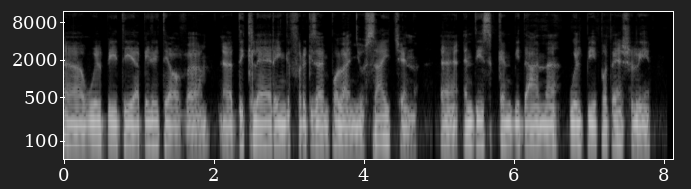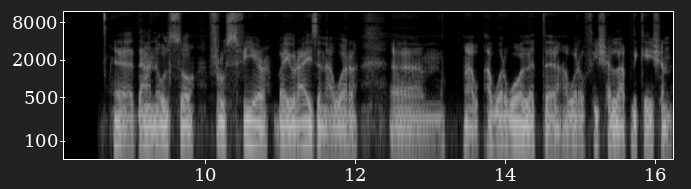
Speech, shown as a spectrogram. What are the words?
uh, will be the ability of uh, uh, declaring for example a new sidechain. And this can be done will be potentially done also through sphere by Horizen, our um, our wallet, uh, our official application,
